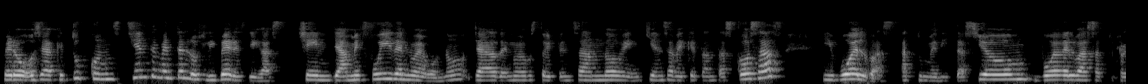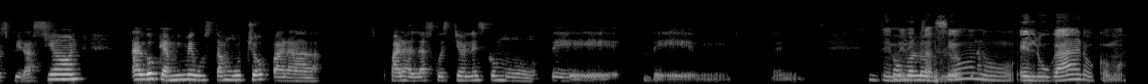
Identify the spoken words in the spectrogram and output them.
Pero, o sea, que tú conscientemente los liberes, digas, chin, ya me fui de nuevo, ¿no? Ya de nuevo estoy pensando en quién sabe qué tantas cosas y vuelvas a tu meditación, vuelvas a tu respiración. Algo que a mí me gusta mucho para, para las cuestiones como de... ¿De, meditación o el lugar o cómo?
